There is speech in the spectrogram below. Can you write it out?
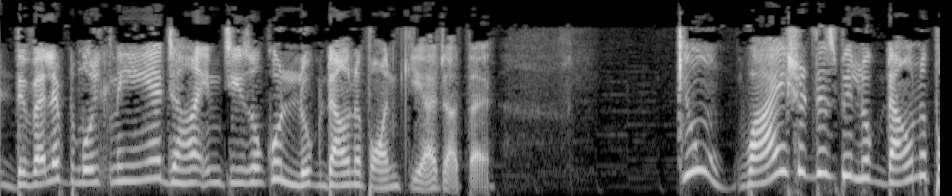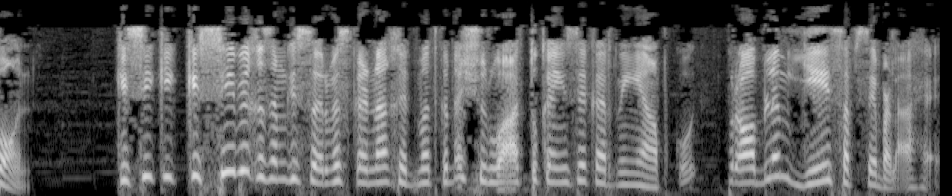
डेवलप्ड मुल्क नहीं है जहाँ इन चीज़ों को लुक डाउन अपॉन किया जाता है। क्यों? Why should this be look down upon किसी की, किसी भी किस्म की सर्विस करना, खिदमत करना, शुरुआत तो कहीं से करनी है आपको। प्रॉब्लम ये सबसे बड़ा है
